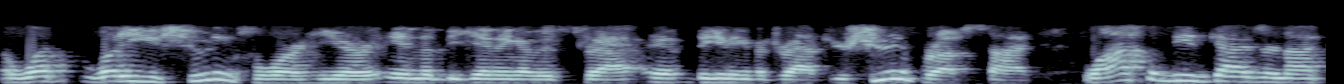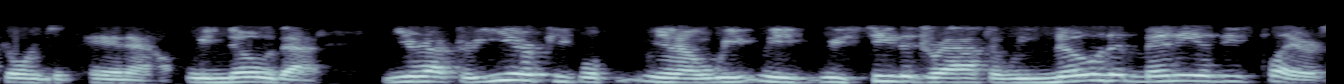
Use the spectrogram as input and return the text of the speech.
And what what are you shooting for here in the beginning of this draft? Uh, beginning of a draft, you're shooting for upside. Lots of these guys are not going to pan out. We know that year after year, people, you know, we, we, we see the draft and we know that many of these players,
